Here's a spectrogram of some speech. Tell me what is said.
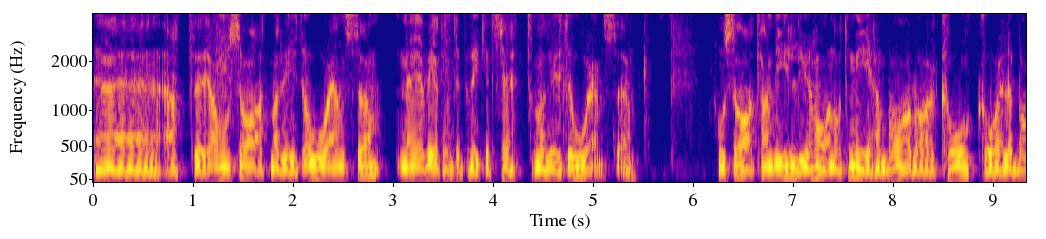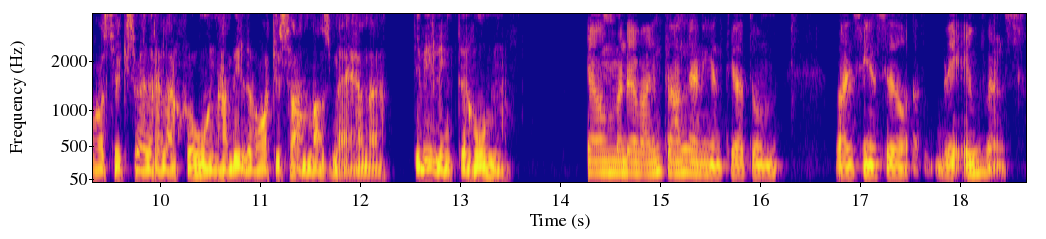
Eh, att, ja, hon sa att man blivit oense, men jag vet inte på vilket sätt hade blivit oense. Hon sa att han ville ju ha något mer än bara vara KK eller bara sexuell relation. Han ville vara tillsammans med henne. Det ville inte hon. Ja men det var inte anledningen till att de var i sin tur blev ovänns.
